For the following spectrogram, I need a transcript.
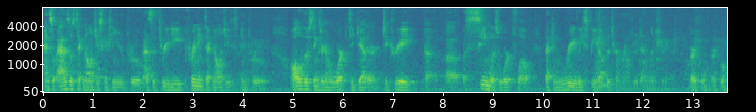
And so as those technologies continue to improve, as the 3D printing technologies improve, all of those things are going to work together to create a, a, a seamless workflow that can really speed up the turnaround for the dental industry. Very cool. Very cool.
